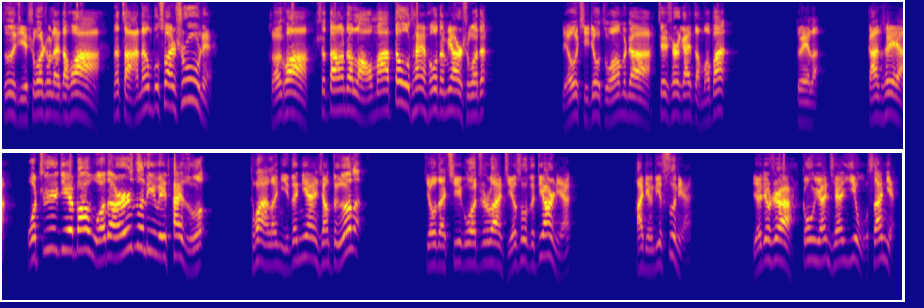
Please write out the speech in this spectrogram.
自己说出来的话，那咋能不算数呢？何况是当着老妈窦太后的面说的。刘启就琢磨着这事儿该怎么办。对了，干脆呀，我直接把我的儿子立为太子，断了你的念想得了。就在七国之乱结束的第二年，汉景帝四年，也就是公元前一五三年，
